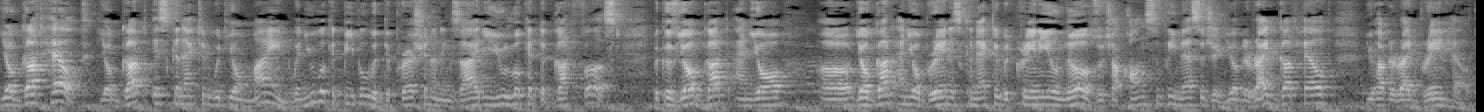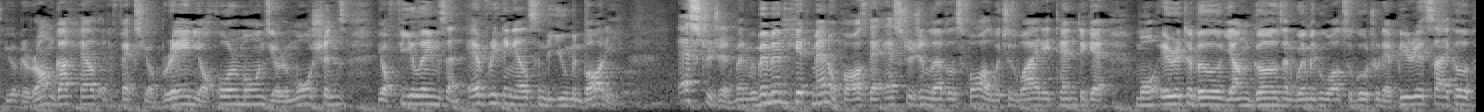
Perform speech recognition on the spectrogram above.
Your gut health. Your gut is connected with your mind. When you look at people with depression and anxiety, you look at the gut first because your gut and your uh, your gut and your brain is connected with cranial nerves, which are constantly messaging. You have the right gut health, you have the right brain health. You have the wrong gut health, it affects your brain, your hormones, your emotions, your feelings, and everything else in the human body estrogen. When women hit menopause, their estrogen levels fall, which is why they tend to get more irritable. Young girls and women who also go through their period cycle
